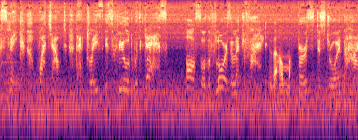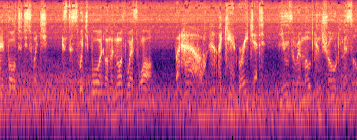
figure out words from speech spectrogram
Snake, watch out. That place is filled with gas. Also, the floor is electrified. Hyvä homma. First, destroy the high voltage switch. It's the switchboard on the northwest wall. But how? I can't reach it. Use a remote controlled missile.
